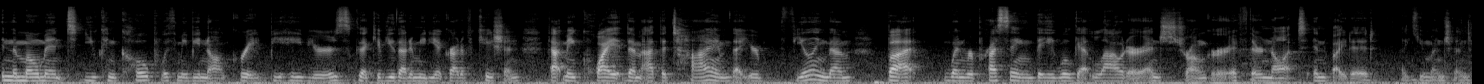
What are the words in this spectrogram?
in the moment you can cope with maybe not great behaviors that give you that immediate gratification that may quiet them at the time that you're feeling them, but when repressing, they will get louder and stronger if they're not invited, like you mentioned.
